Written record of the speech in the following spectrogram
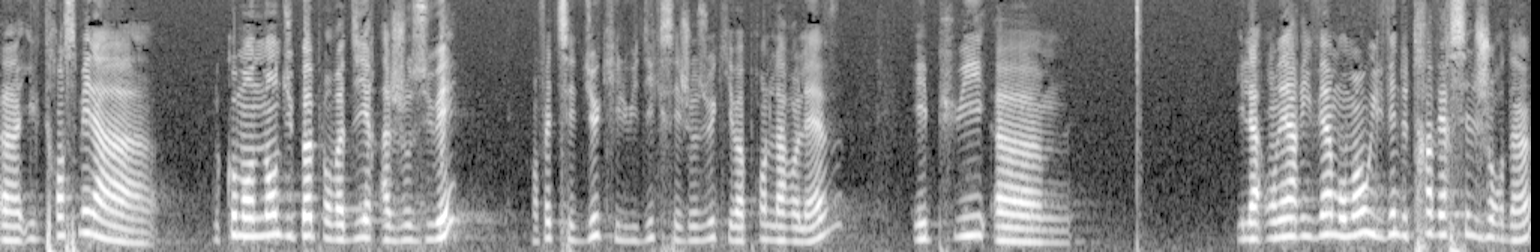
Euh, il transmet le commandement du peuple, on va dire, à Josué. En fait, c'est Dieu qui lui dit que c'est Josué qui va prendre la relève. Et puis, euh, on est arrivé à un moment où ils viennent de traverser le Jourdain.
